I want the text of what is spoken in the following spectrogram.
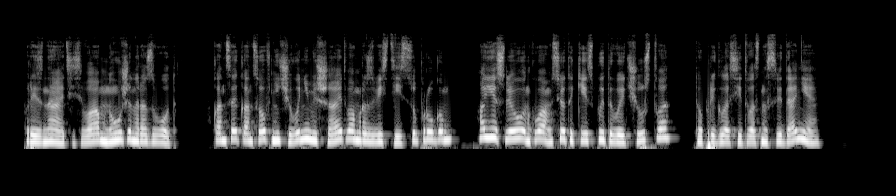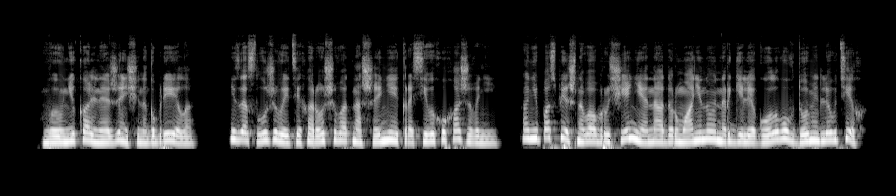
Признайтесь, вам нужен развод. В конце концов, ничего не мешает вам развестись с супругом. А если он к вам все таки испытывает чувства, то пригласит вас на свидание. Вы уникальная женщина, Габриэла и заслуживаете хорошего отношения и красивых ухаживаний, а не поспешного обручения на одурманенную наргиле голову в доме для утех.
